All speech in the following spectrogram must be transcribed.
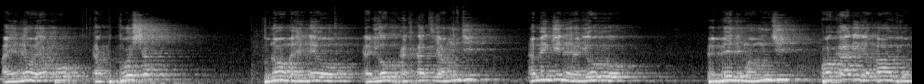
maeneo yapo ya kutosha. Tunao maeneo yaliyoko katikati ya mji na mengine yaliyoko pembeni mwa mji, kwa kadiri ambavyo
